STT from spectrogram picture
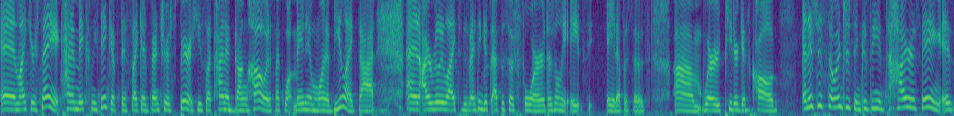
And like you're saying, it kind of makes me think of this like adventurous spirit. He's like kind of gung ho. And it's like, what made him want to be like that? And I really liked this. I think it's episode four. There's only eight, eight episodes um, where Peter gets called. And it's just so interesting because the entire thing is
